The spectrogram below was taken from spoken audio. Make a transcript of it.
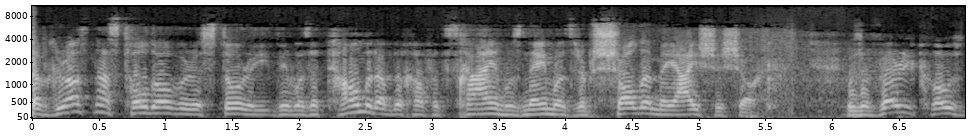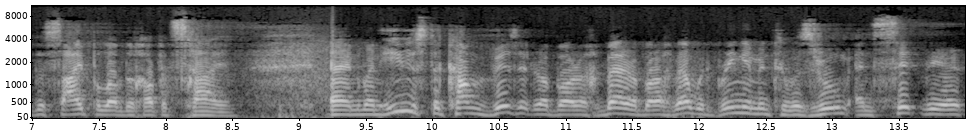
Rav Grosnas told over a story, there was a Talmid of the Chafetz Chaim whose name was Rav Sholem. He was a very close disciple of the Chafetz Chaim. And when he used to come visit Ber, Rav Baruch Ber would bring him into his room and sit there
